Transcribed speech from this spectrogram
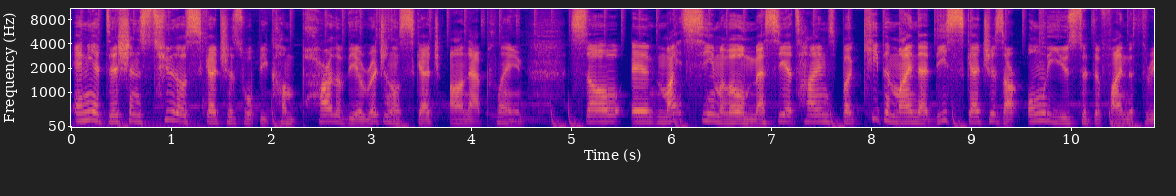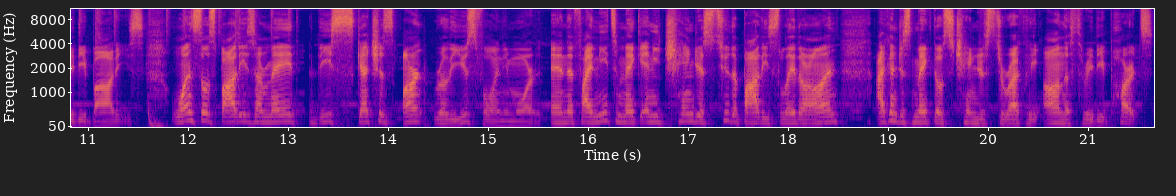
Any additions to those sketches will become part of the original sketch on that plane. So it might seem a little messy at times, but keep in mind that these sketches are only used to define the 3D bodies. Once those bodies are made, these sketches aren't really useful anymore. And if I need to make any changes to the bodies later on, I can just make those changes directly on the 3D parts.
